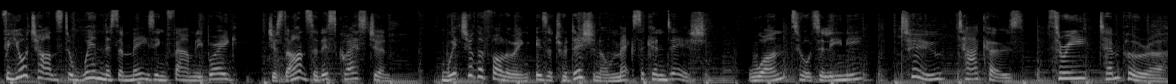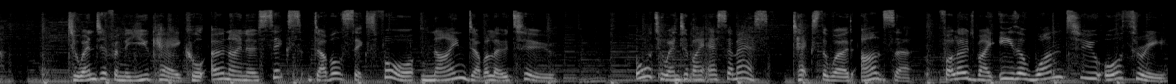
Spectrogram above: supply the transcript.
For your chance to win this amazing family break, just answer this question. Which of the following is a traditional Mexican dish? 1. Tortellini 2. Tacos 3. Tempura To enter from the UK, call 0906 664 9002. Or to enter by SMS, text the word answer, followed by either 1, 2 or 3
